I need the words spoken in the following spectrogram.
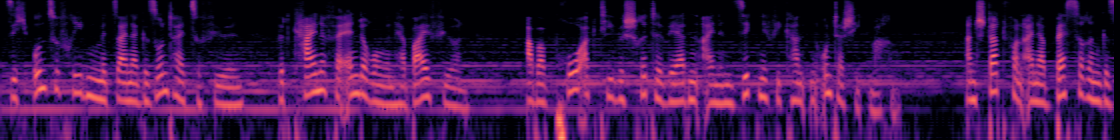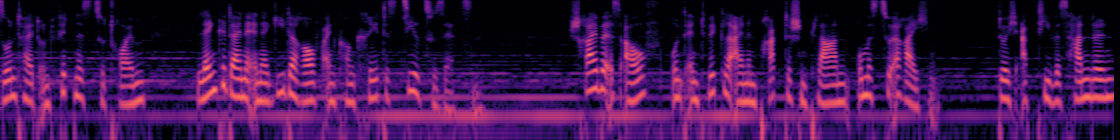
Sich unzufrieden mit seiner Gesundheit zu fühlen, wird keine Veränderungen herbeiführen, aber proaktive Schritte werden einen signifikanten Unterschied machen. Anstatt von einer besseren Gesundheit und Fitness zu träumen, lenke deine Energie darauf, ein konkretes Ziel zu setzen. Schreibe es auf und entwickle einen praktischen Plan, um es zu erreichen. Durch aktives Handeln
